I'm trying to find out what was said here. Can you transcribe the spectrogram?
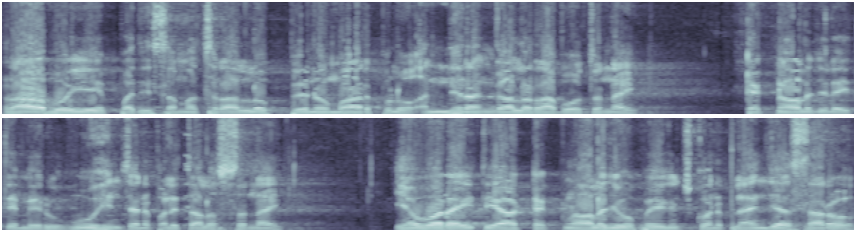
రాబోయే పది సంవత్సరాల్లో పెను మార్పులు అన్ని రంగాల్లో రాబోతున్నాయి. టెక్నాలజీలు అయితే మీరు ఊహించని ఫలితాలు వస్తున్నాయి. ఎవరైతే ఆ టెక్నాలజీ ఉపయోగించుకొని ప్లాన్ చేస్తారో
